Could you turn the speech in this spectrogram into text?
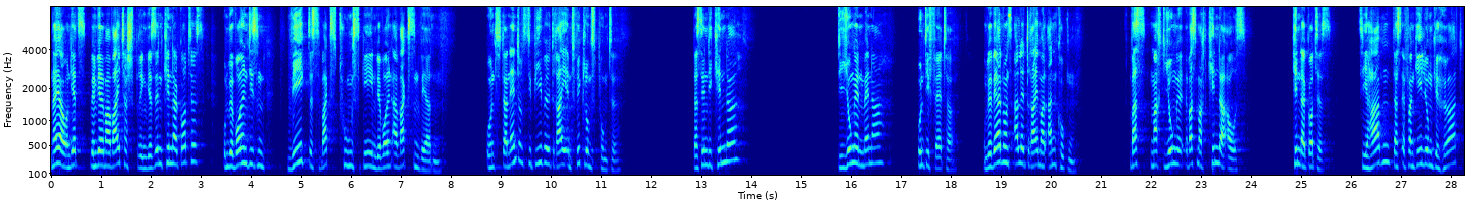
Naja, und jetzt, wenn wir mal weiterspringen, wir sind Kinder Gottes und wir wollen diesen Weg des Wachstums gehen, wir wollen erwachsen werden. Und da nennt uns die Bibel drei Entwicklungspunkte. Das sind die Kinder, die jungen Männer und die Väter. Und wir werden uns alle dreimal angucken. Was macht junge, was macht Kinder aus? Kinder Gottes. Sie haben das Evangelium gehört,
